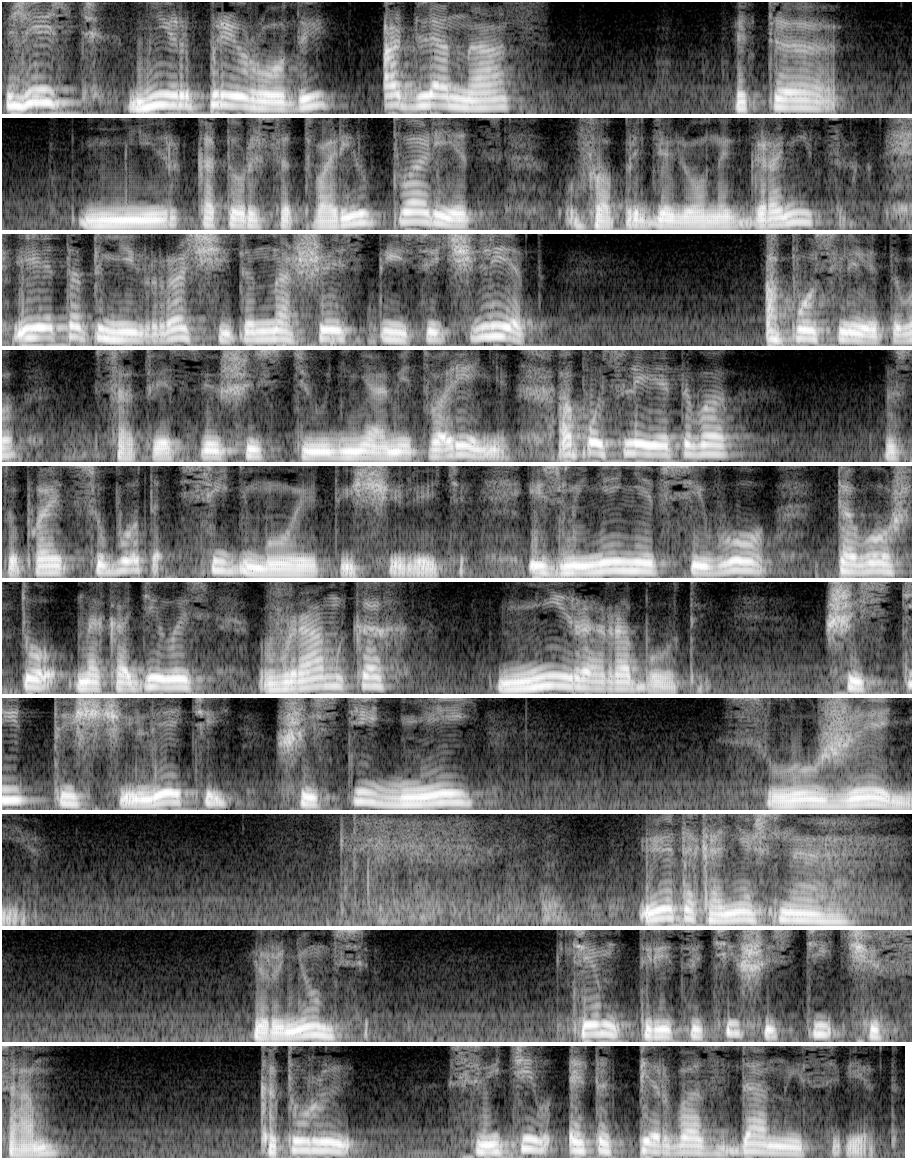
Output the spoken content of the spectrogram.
есть мир природы, а для нас это мир, который сотворил Творец в определенных границах. И этот мир рассчитан на 6 тысяч лет. А после этого, в соответствии с шестью днями творения, а после этого наступает суббота, седьмое тысячелетие. Изменение всего того, что находилось в рамках мира работы. Шести тысячелетий, шести дней служения. И это, конечно, вернемся к тем 36 часам, которые светил этот первозданный свет.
